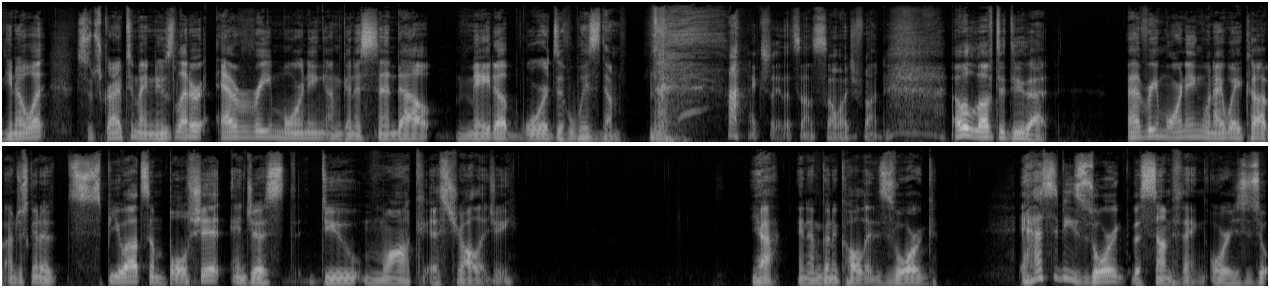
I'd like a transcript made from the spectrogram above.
You know what? Subscribe to my newsletter. Every morning, I'm going to send out made up words of wisdom. Actually, that sounds so much fun. I would love to do that. Every morning when I wake up, I'm just going to spew out some bullshit and just do mock astrology. Yeah, and I'm going to call it Zorg. It has to be Zorg the something or Zorg.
